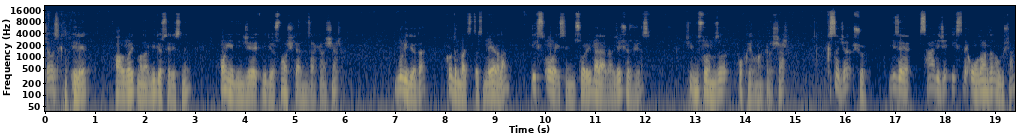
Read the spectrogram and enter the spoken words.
JavaScript ile algoritmalar video serisinin 17. videosuna hoş geldiniz arkadaşlar. Bu videoda CoderBot sitesinde yer alan XO isimli soruyu beraberce çözeceğiz. Şimdi sorumuzu okuyalım arkadaşlar. Kısaca şu. Bize sadece X ve O'lardan oluşan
